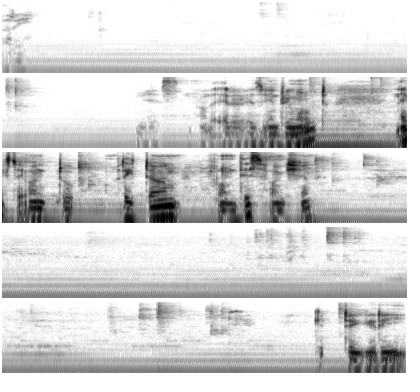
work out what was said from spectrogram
array yes now the error has been removed. Next I want to return from this function category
